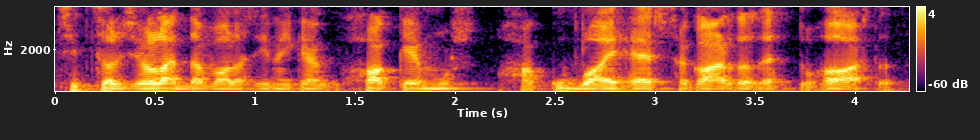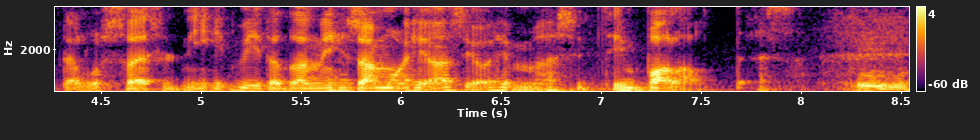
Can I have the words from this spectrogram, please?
Sitten se olisi jollain tavalla siinä ikään kuin hakemushakuvaiheessa kartoitettu haastattelussa ja sitten niihin viitataan niihin samoihin asioihin myös sit siinä palautteessa mm.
